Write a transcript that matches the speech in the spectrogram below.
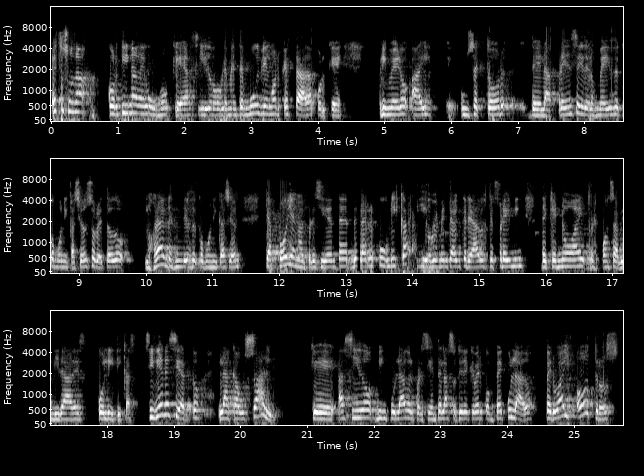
Esto es una cortina de humo que ha sido obviamente muy bien orquestada porque Primero, hay eh, un sector de la prensa y de los medios de comunicación, sobre todo los grandes medios de comunicación, que apoyan al presidente de la República y obviamente han creado este framing de que no hay responsabilidades políticas. Si bien es cierto, la causal que ha sido vinculado el presidente Lazo tiene que ver con peculado, pero hay otros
